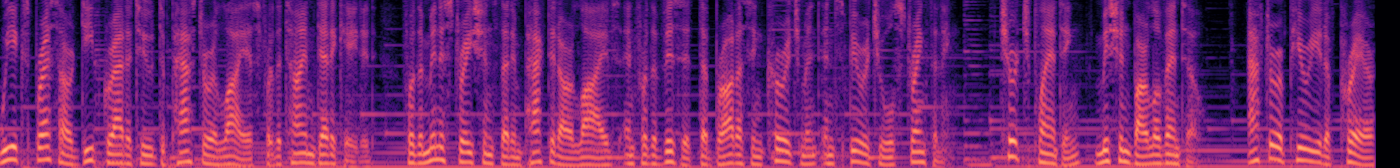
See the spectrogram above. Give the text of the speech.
We express our deep gratitude to Pastor Elias for the time dedicated, for the ministrations that impacted our lives and for the visit that brought us encouragement and spiritual strengthening. Church planting, Mission Barlovento. After a period of prayer,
